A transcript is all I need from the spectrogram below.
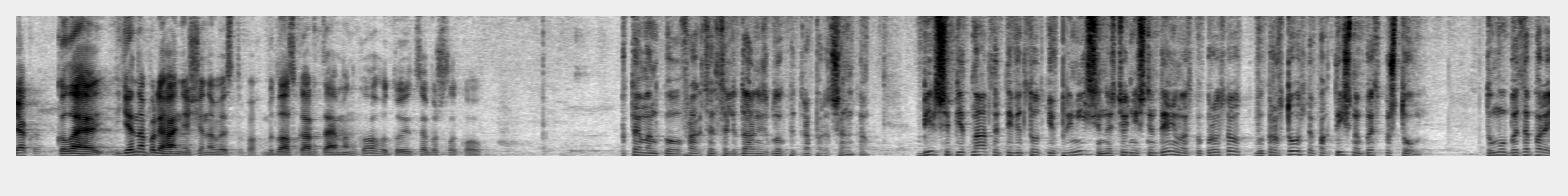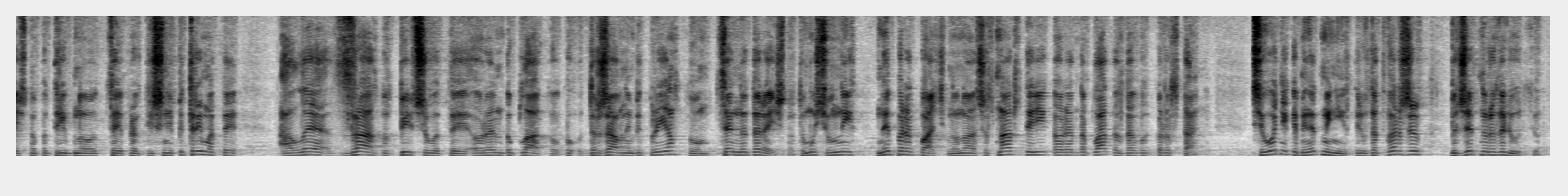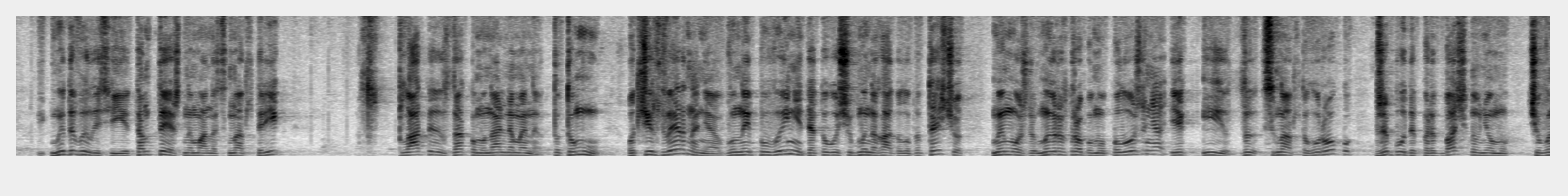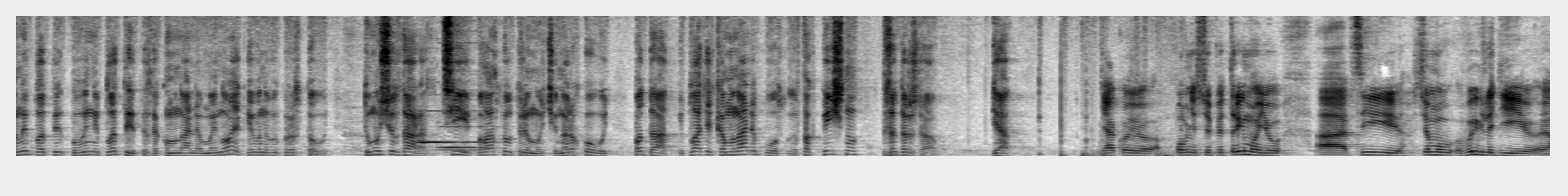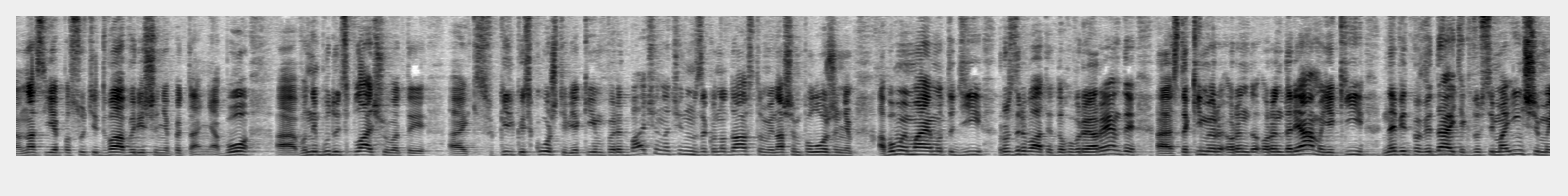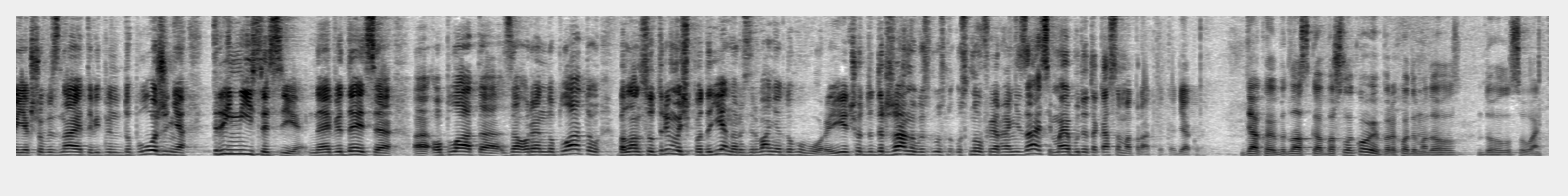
Дякую. Колеги, є наполягання ще на виступах? Будь ласка, Артеменко, готується Башлаков. Артеменко, фракція Солідарність, блок Петра Порошенка. Більше 15% приміщень на сьогоднішній день у нас використов- використовується фактично безкоштовно. Тому беззаперечно потрібно цей проект рішення підтримати, але зразу збільшувати оренду плату державним підприємствам це недоречно, тому що в них не передбачено на 16 рік орендна плата за використання. Сьогодні Кабінет міністрів затверджив бюджетну резолюцію. Ми дивилися її, там теж нема на 17 рік плати за комунальне майно. Тому оці звернення вони повинні для того, щоб ми нагадували про те, що ми можемо, ми розробимо положення, як і з 2017 року вже буде передбачено в ньому, що вони плати, повинні платити за комунальне майно, яке вони використовують. Тому що зараз ці балансоутримувачі нараховують податки, платять комунальні послуги фактично за державу. Дякую. Дякую, повністю підтримую. В цій цьому вигляді е, у нас є по суті два вирішення питання: або вони будуть сплачувати кількість коштів, які їм передбачено чинним законодавством і нашим положенням, або ми маємо тоді розривати договори оренди з такими оренда- орендарями, які не відповідають як з усіма іншими. Якщо ви знаєте, відповідно до положення, три місяці не ведеться оплата за орендну плату. Балансоутримувач подає на розірвання договору. І щодо державних установ і організацій має бути така сама практика. Дякую. Дякую, будь ласка, Башлакові. Переходимо до, голосування.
